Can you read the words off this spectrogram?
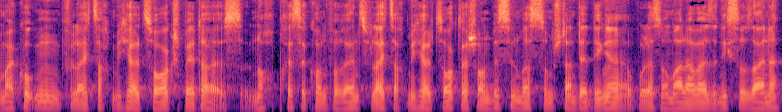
Mal gucken, vielleicht sagt Michael Zorg, später ist noch Pressekonferenz, vielleicht sagt Michael Zorg da schon ein bisschen was zum Stand der Dinge, obwohl das normalerweise nicht so seine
